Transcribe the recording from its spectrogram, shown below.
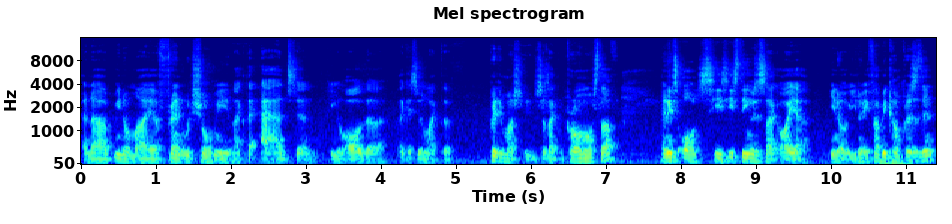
and uh, you know my uh, friend would show me like the ads and you know all the I guess you know like the pretty much just like the promo stuff, and it's all his his thing was just like oh yeah you know you know if I become president,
